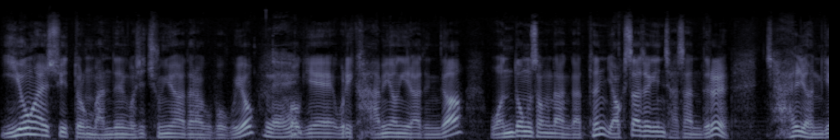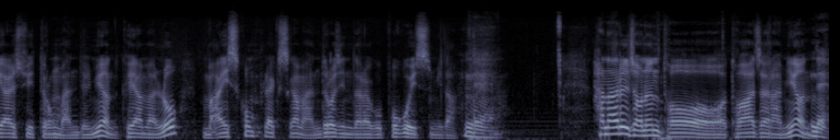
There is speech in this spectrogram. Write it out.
이용할 수 있도록 만드는 것이 중요하다라고 보고요. 네. 거기에 우리 가명이라든가 원동성당 같은 역사적인 자산들을 잘 연계할 수 있도록 만들면 그야말로 마이스 콤플렉스가 만들어진다라고 보고 있습니다. 네. 하나를 저는 더 더하자라면 네.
